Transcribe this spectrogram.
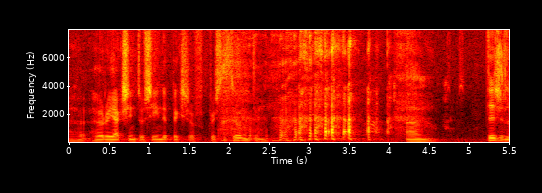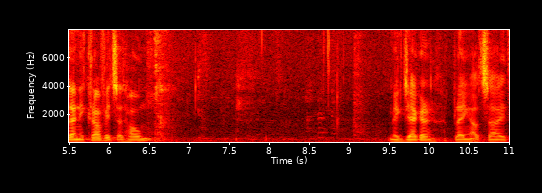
her, her reaction to seeing the picture of Christy Turlington. um, this is Lenny Kravitz at home. Mick Jagger playing outside.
